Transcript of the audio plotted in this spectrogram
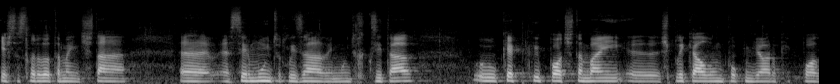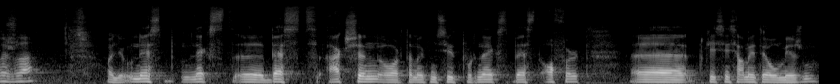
este acelerador também está uh, a ser muito utilizado e muito requisitado o que é que podes também uh, explicá-lo um pouco melhor, o que é que pode ajudar? Olha, o Next, Next uh, Best Action, ou também conhecido por Next Best Offer, que essencialmente é o mesmo,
